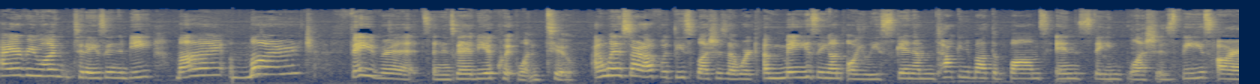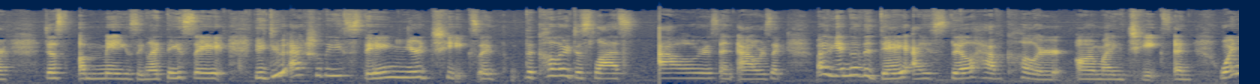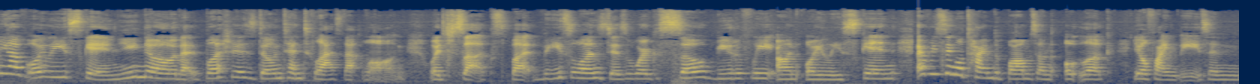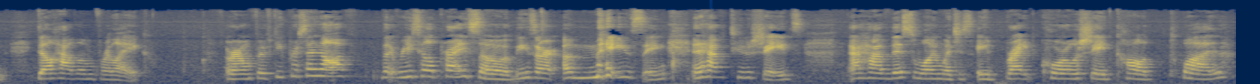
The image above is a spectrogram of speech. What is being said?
Hi everyone, today's going to be my March favorites and it's going to be a quick one too. I'm going to start off with these blushes that work amazing on oily skin. I'm talking about the Balm's Instain blushes. These are just amazing. Like they say, they do actually stain your cheeks. Like the color just lasts hours and hours. Like by the end of the day, I still have color on my cheeks. And when you have oily skin, you know that blushes don't tend to last that long, which sucks. But these ones just work so beautifully on oily skin. Every single time the Balm's on Hautelook, you'll find these and they'll have them for like around 50% off the retail price. So these are amazing. And I have two shades. I have this one which is a bright coral shade called Toile.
